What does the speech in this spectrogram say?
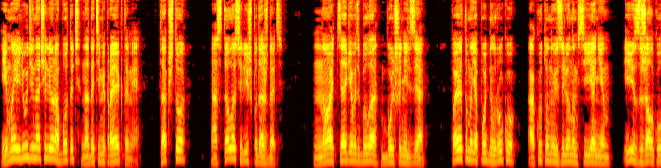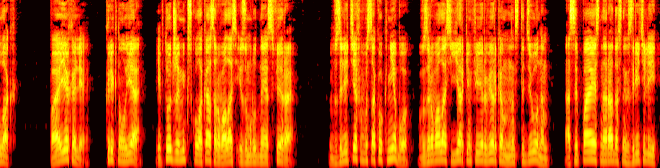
и мои люди начали работать над этими проектами, так что осталось лишь подождать. Но оттягивать было больше нельзя, поэтому я поднял руку, окутанную зеленым сиянием, и сжал кулак. «Поехали!» — крикнул я, и в тот же миг с кулака сорвалась изумрудная сфера. Взлетев высоко к небу, взорвалась ярким фейерверком над стадионом, осыпаясь на радостных зрителей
